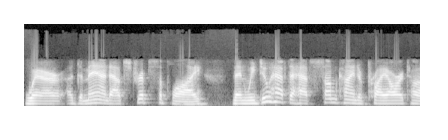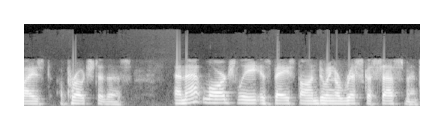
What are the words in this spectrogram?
where a demand outstrips supply, then we do have to have some kind of prioritized approach to this. And that largely is based on doing a risk assessment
